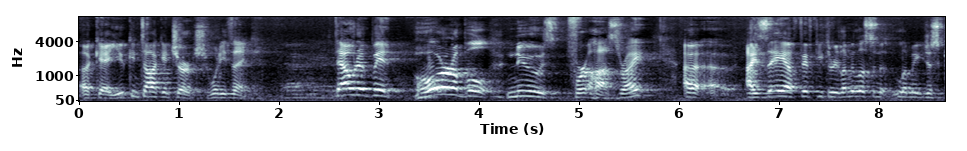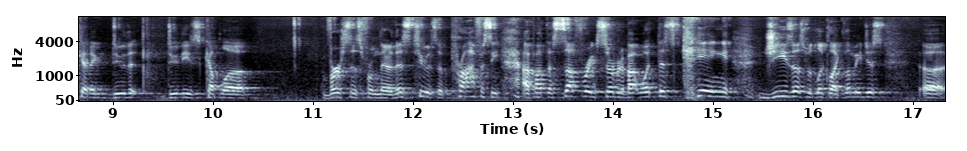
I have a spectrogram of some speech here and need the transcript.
Okay, you can talk in church. What do you think? That would have been horrible news for us, right? Uh, uh Isaiah 53. Let me listen. Let me just kind of do the, do these couple of verses from there. This too is a prophecy about the suffering servant, about what this king Jesus would look like. Let me just, uh,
